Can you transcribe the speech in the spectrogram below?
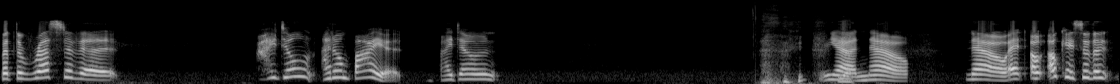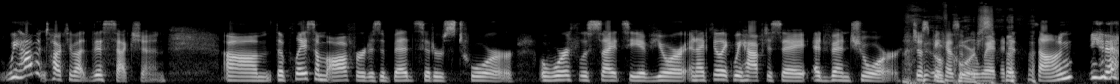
but the rest of it I don't I don't buy it. I don't Yeah, yeah. no. No. And, oh, okay, so the we haven't talked about this section. Um, the place I'm offered is a bedsitters tour, a worthless sightsee of your, and I feel like we have to say adventure just because of, of, the way that it's sung. You know,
